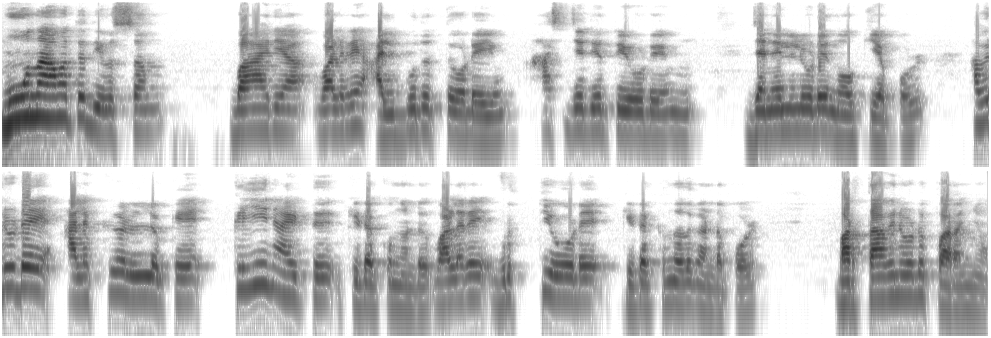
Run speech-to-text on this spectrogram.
മൂന്നാമത്തെ ദിവസം ഭാര്യ വളരെ അത്ഭുതത്തോടെയും ആശ്ചര്യത്തോടെയും ജനലിലൂടെ നോക്കിയപ്പോൾ അവരുടെ അലക്കുകളിലൊക്കെ ക്ലീൻ ആയിട്ട് കിടക്കുന്നുണ്ട്. വളരെ വൃത്തിയോടെ കിടക്കുന്നത് കണ്ടപ്പോൾ ഭർത്താവിനോട് പറഞ്ഞു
